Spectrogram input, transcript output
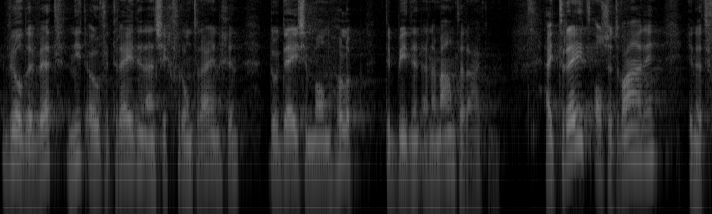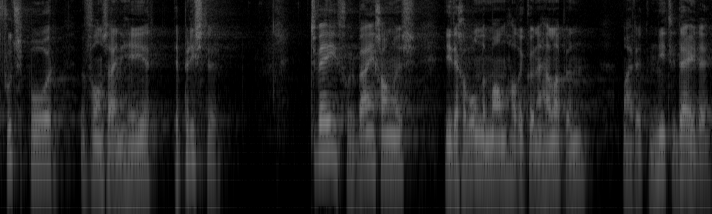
wil de wet niet overtreden en zich verontreinigen door deze man hulp te bieden en hem aan te raken. Hij treedt als het ware in het voetspoor van zijn heer, de priester. Twee voorbijgangers die de gewonde man hadden kunnen helpen, maar het niet deden.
